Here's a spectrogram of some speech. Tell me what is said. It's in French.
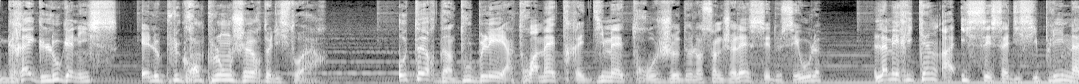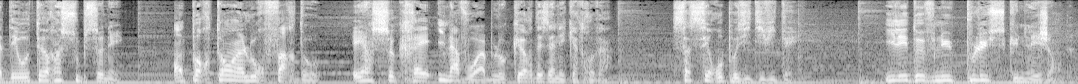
Greg Louganis est le plus grand plongeur de l'histoire. Auteur d'un doublé à 3 mètres et 10 mètres aux Jeux de Los Angeles et de Séoul, l'Américain a hissé sa discipline à des hauteurs insoupçonnées, en portant un lourd fardeau et un secret inavouable au cœur des années 80. Sa séropositivité. Il est devenu plus qu'une légende.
